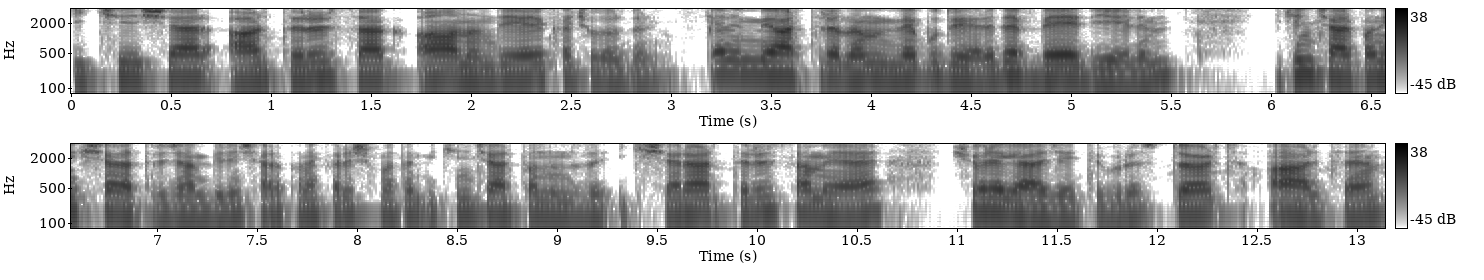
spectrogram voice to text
ikişer artırırsak A'nın değeri kaç olurdur? Gelin bir artıralım ve bu değeri de B diyelim. İkinci çarpanı ikişer artıracağım. Birinci çarpana karışmadım. İkinci çarpanımızı ikişer artırırsam eğer şöyle gelecektir. Burası 4 artı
